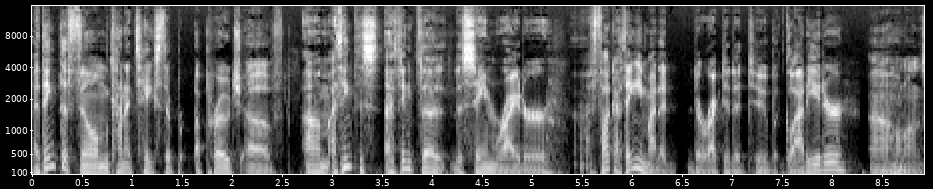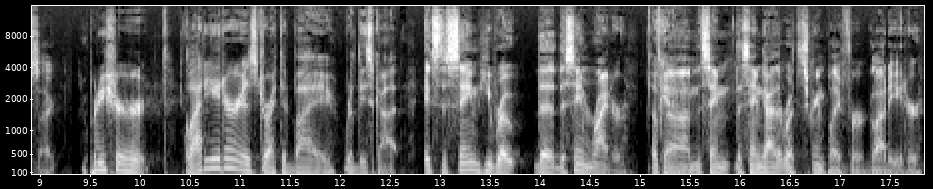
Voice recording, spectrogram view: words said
I think the film kind of takes the pr- approach of, um, I think this, I think the, the same writer, fuck, I think he might have directed it too, but Gladiator, uh, hold on a sec. I'm pretty sure Gladiator is directed by Ridley Scott. It's the same. He wrote the the same writer. Okay. Um, the same the same guy that wrote the screenplay for Gladiator.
